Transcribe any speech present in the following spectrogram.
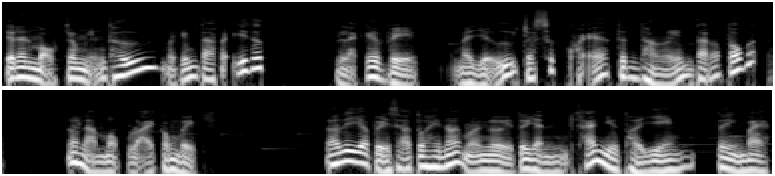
Cho nên một trong những thứ mà chúng ta phải ý thức là cái việc mà giữ cho sức khỏe, tinh thần của chúng ta nó tốt á. Nó là một loại công việc. Đó lý do vì sao tôi hay nói mọi người, tôi dành khá nhiều thời gian, tiền bạc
